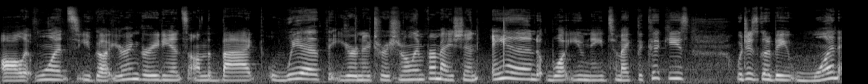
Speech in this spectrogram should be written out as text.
all at once. You've got your ingredients on the back with your nutritional information and what you need to make the cookies, which is gonna be one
